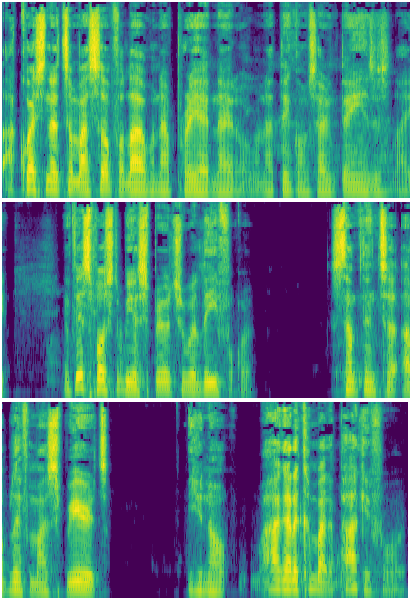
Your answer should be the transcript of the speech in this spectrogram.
I, I question that to myself a lot when I pray at night or when I think on certain things. It's like, if this is supposed to be a spiritual relief or something to uplift my spirits, you know, I got to come out of pocket for it.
